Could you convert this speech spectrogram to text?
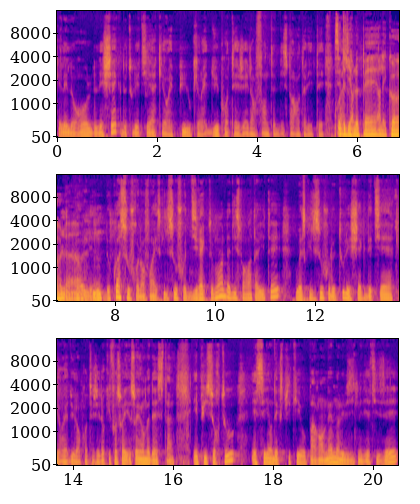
quel est le rôle de l'échec de tous les tiers qui auraient pu ou qui auraient dû protéger l'enfant de cette disparentalité? C'est-à-dire le père, l'école. Euh, hmm. De quoi souffre l'enfant? Est-ce qu'il souffre directement de la disparentalité ou est-ce qu'il souffre de tout l'échec des tiers qui auraient dû l'en protéger? Donc il faut soyons, soyons modestes. Hein. Et puis surtout, essayons d'expliquer aux parents, même dans les visites médiatisées,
